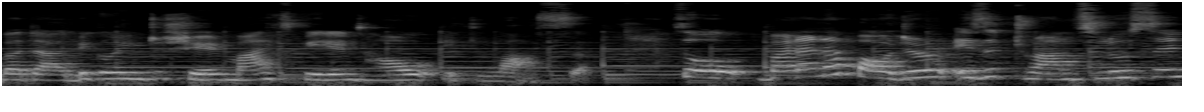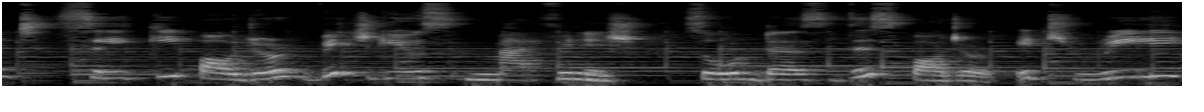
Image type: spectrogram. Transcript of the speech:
but I'll be going to share my experience how it lasts. So banana powder is a translucent silky powder which gives matte finish so does this powder it really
